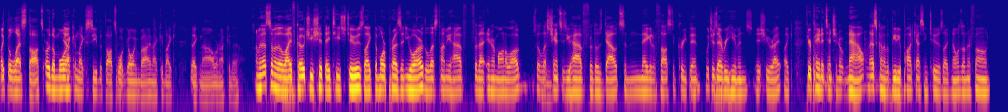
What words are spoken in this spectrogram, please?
Like the less thoughts, or the more Yeah. I can like see the thoughts what going by, and I could like be like, nah, we're not gonna. I mean, that's some of the life coachy shit they teach too. Is like the more present you are, the less time you have for that inner monologue. So the less mm-hmm. chances you have for those doubts and negative thoughts to creep in, which is mm-hmm. every human's issue, right? Like if you're paying attention now, and that's kind of the beauty of podcasting too. Is like no one's on their phone.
